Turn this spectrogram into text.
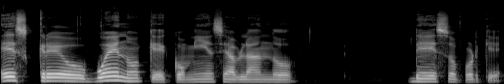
es creo bueno que comience hablando de eso porque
